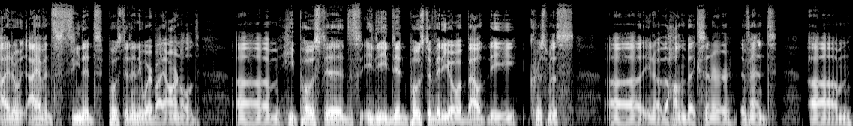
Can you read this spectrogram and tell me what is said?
I don't. I haven't seen it posted anywhere by Arnold. Um, he posted. He, he did post a video about the Christmas. Uh, you know, the Hollenbeck Center event. Um,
